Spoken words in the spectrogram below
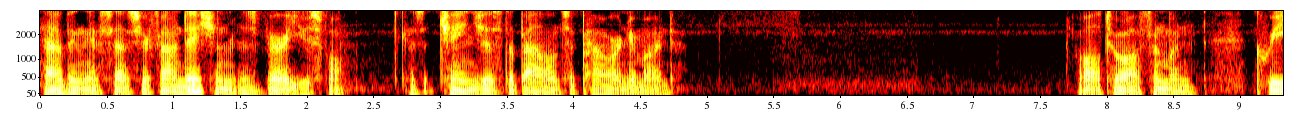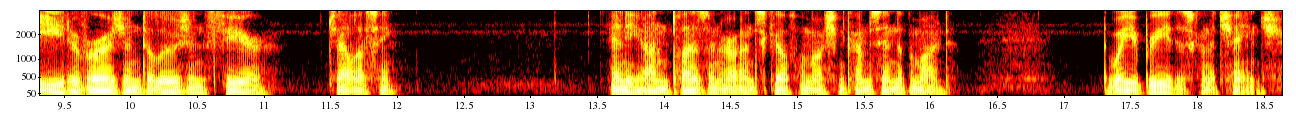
having this as your foundation is very useful because it changes the balance of power in your mind. All too often when greed, aversion, delusion, fear, jealousy, any unpleasant or unskillful emotion comes into the mind, the way you breathe is going to change.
